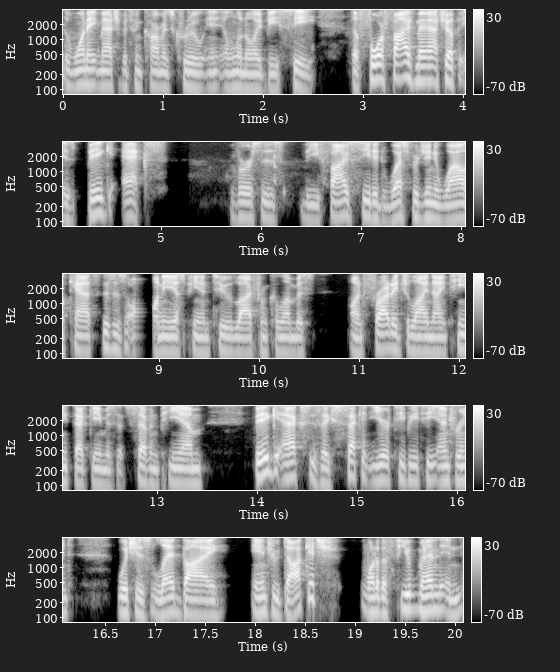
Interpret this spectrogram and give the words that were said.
the 1 8 matchup between Carmen's crew in Illinois, BC. The 4 5 matchup is Big X versus the five seeded West Virginia Wildcats. This is on ESPN2 live from Columbus on Friday, July 19th. That game is at 7 p.m. Big X is a second year TBT entrant, which is led by Andrew Dakich, one of the few men in,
